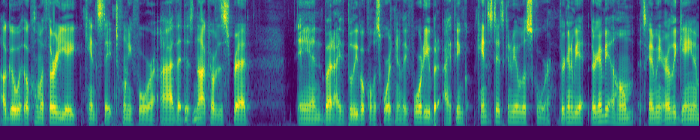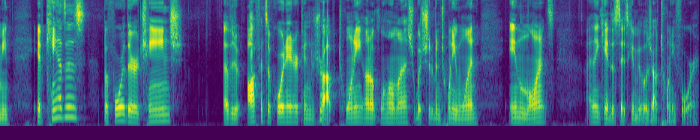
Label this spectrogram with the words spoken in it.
I'll go with Oklahoma 38, Kansas State 24. Uh, that does not cover the spread. And but I believe Oklahoma scores nearly 40. But I think Kansas State's going to be able to score. They're going to be they're going to be at home. It's going to be an early game. I mean, if Kansas, before their change of the offensive coordinator, can drop 20 on Oklahoma, which should have been 21 in Lawrence, I think Kansas State's going to be able to drop 24.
